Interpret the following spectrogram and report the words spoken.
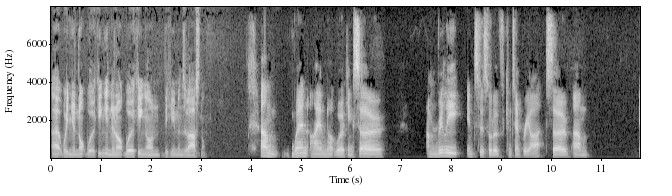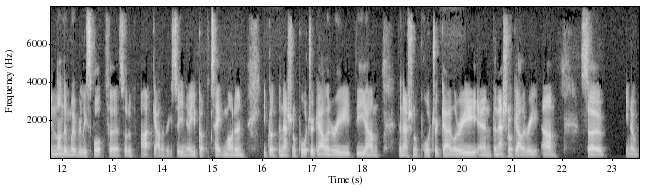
uh, when you're not working and you're not working on the humans of Arsenal? Um, when I am not working, so I'm really into sort of contemporary art. So um, in London, we're really sport for sort of art galleries. So you know, you've got the Tate Modern, you've got the National Portrait Gallery, the um, the National Portrait Gallery, and the National Gallery. Um, so you know,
